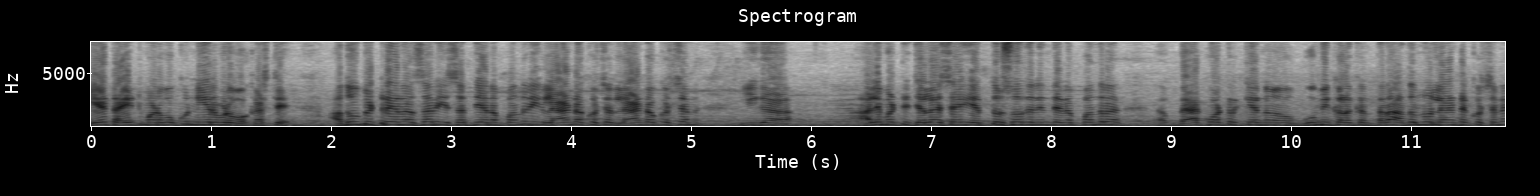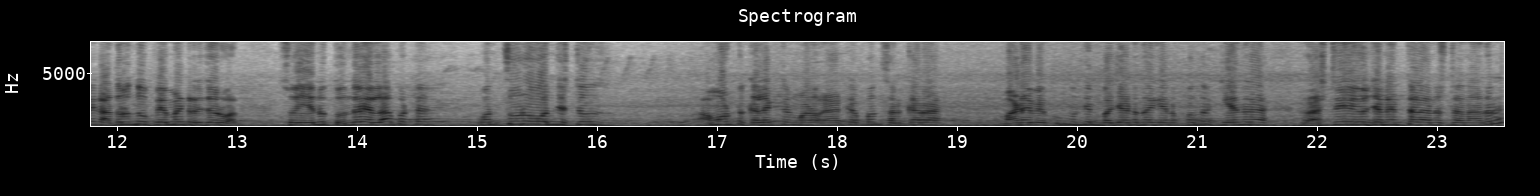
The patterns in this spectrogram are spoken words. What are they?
ಗೇಟ್ ಹೈಟ್ ಮಾಡಬೇಕು, ನೀರು ಬಿಡ್ಬೇಕು ಅಷ್ಟೇ. ಅದು ಬಿಟ್ಟರೆ ಏನೋ ಸರ್ ಈ ಸದ್ಯ ಏನಪ್ಪ ಅಂದ್ರೆ ಈಗ ಲ್ಯಾಂಡ್ ಅಕ್ವಶನ್ ಲ್ಯಾಂಡ್ ಅಕ್ವಶನ್ ಈಗ ಆಲಿಮಟ್ಟಿ ಜಲಾಶಯ ಎತ್ತರಿಸೋದ್ರಿಂದ ಏನಪ್ಪ ಅಂದ್ರೆ ಬ್ಯಾಕ್ ವಾಟರ್ಕೇನು ಭೂಮಿ ಕಳ್ಕೊಂತಾರ ಅದನ್ನು ಲ್ಯಾಂಡ್ ಅಕ್ವಶನ್ಗೆ ಅದ್ರದ್ದು ಪೇಮೆಂಟ್ ರಿಸರ್ವ್ ಅದು. ಸೊ ಏನೂ ತೊಂದರೆ ಇಲ್ಲ ಬಟ್ ಒಂಚೂರು ಒಂದಿಷ್ಟು ಅಮೌಂಟ್ ಕಲೆಕ್ಟ್ ಮಾಡೋ ಯಾಕಪ್ಪ ಅಂದ್ರೆ ಸರ್ಕಾರ ಮಾಡಬೇಕು. ಮುಂದಿನ ಬಜೆಟ್ದಾಗ ಏನಪ್ಪ ಅಂದ್ರೆ ಕೇಂದ್ರ ರಾಷ್ಟ್ರೀಯ ಯೋಜನೆ ಅಂತೇಳಿ ಅನುಷ್ಠಾನ ಆದರೆ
